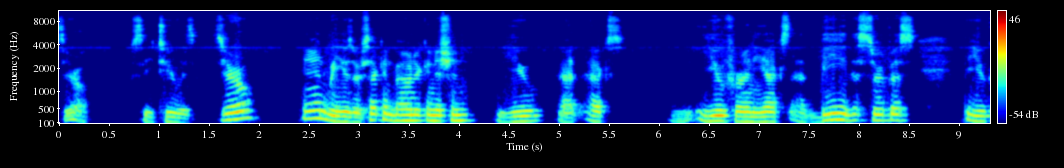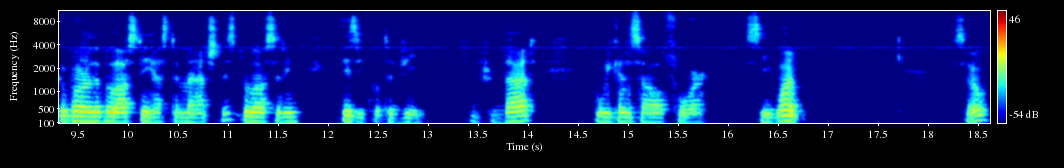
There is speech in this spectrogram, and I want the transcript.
0. c2 is 0. And we use our second boundary condition, u at x, u for any x at b, this surface, the u component of the velocity has to match this velocity is equal to v. And from that, we can solve for c1. So,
